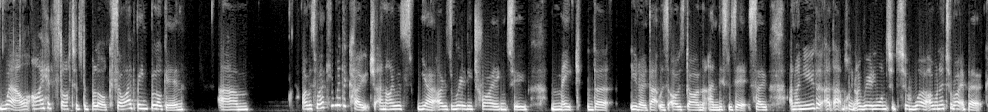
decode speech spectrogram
Well, I had started the blog. So I'd been blogging. Um, I was working with a coach and I was, yeah, I was really trying to make the, you know, that was, I was done and this was it. So, and I knew that at that point I really wanted to work, I wanted to write a book,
